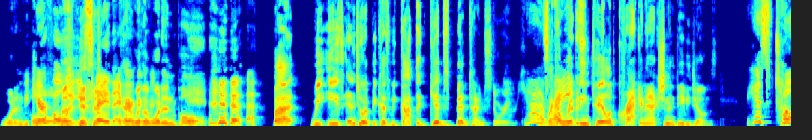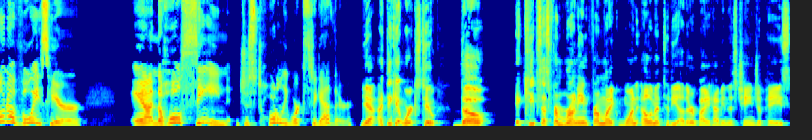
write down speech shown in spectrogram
wooden Be pole. careful what you say there. yeah, with a wooden pole. Oh, but we ease into it because we got the Gibbs bedtime story. yeah, It's right. like a riveting tale of Kraken action and Davy Jones. His tone of voice here and the whole scene just totally works together. Yeah, I think it works too. Though it keeps us from running from like one element to the other by having this change of pace.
